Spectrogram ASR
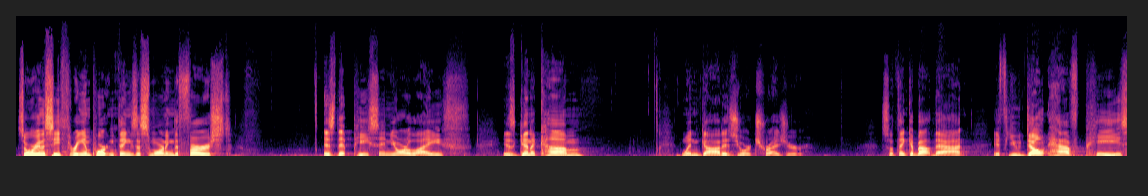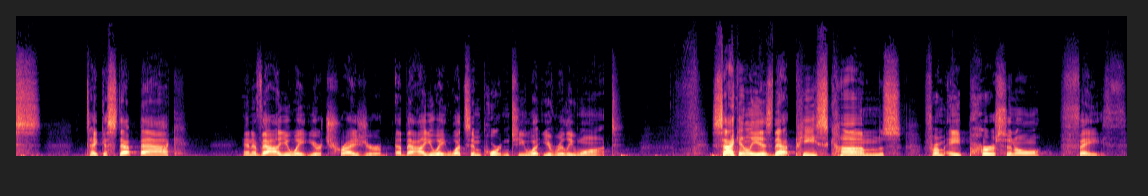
So we're going to see three important things this morning. The first is that peace in your life is going to come when God is your treasure. So think about that. If you don't have peace, take a step back and evaluate your treasure. Evaluate what's important to you, what you really want. Secondly, is that peace comes from a personal faith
